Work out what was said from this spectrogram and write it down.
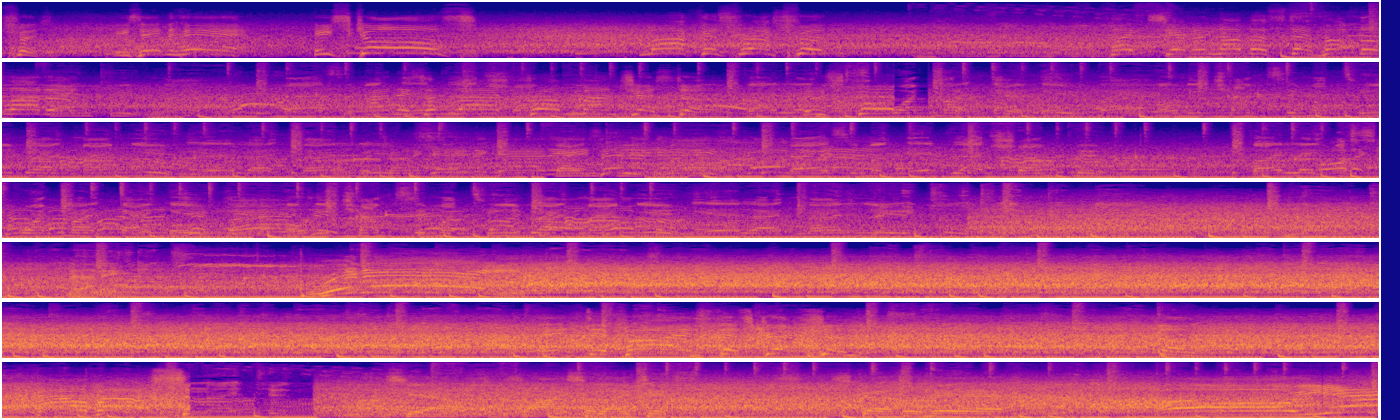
Rashford, he's in here. He scores. Marcus Rashford takes yet another step up the ladder. And it's a lad from Manchester who scored. Only chance in my team like Man U. Yeah, like Man U. Trying to get in again. Thank He's in you, again. man. He's scored Bars in my head like shampoo. Violate my squad comeback might bang you. Manchester United. Only chance in my team like Man U. Yeah, like Man U. It description. How about Martial is isolated. Skirtle here. Oh yes!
